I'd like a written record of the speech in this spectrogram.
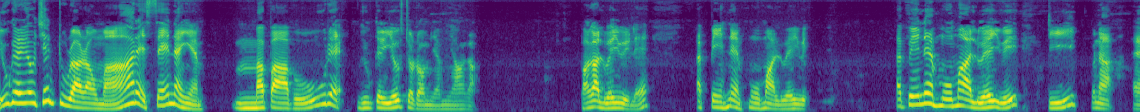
eukaryote ချင်းတူတာတောင်မှတဲ့ cell နိုင်ငံ မပါဘူးတဲ့ eukaryote တော်တော်များများကဘာကလွဲ၍လဲအပင်နဲ့မှုမှလွဲ၍အပင်နဲ့မှုမှလွဲ၍ဒီခုနအဲ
